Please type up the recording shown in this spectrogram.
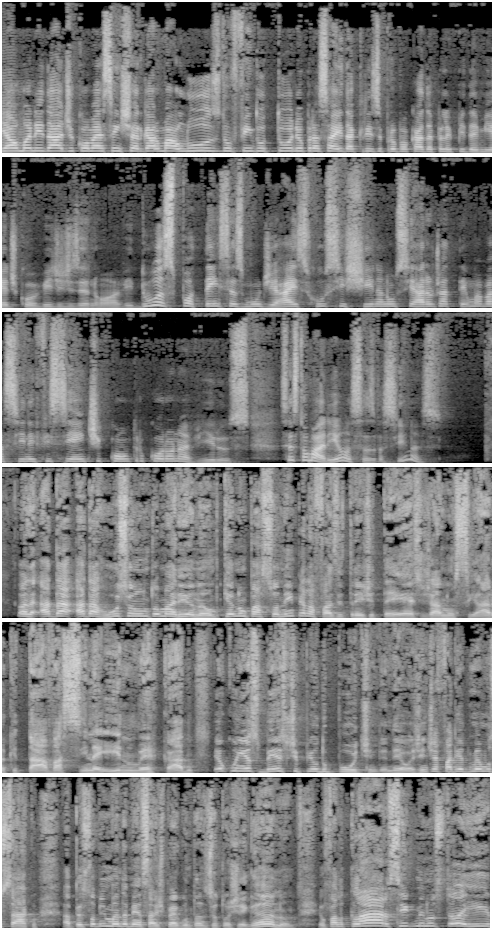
E a humanidade começa a enxergar uma luz no fim do túnel para sair da crise provocada pela epidemia de Covid-19. Duas potências mundiais, Rússia e China, anunciaram já ter uma vacina eficiente contra o coronavírus. Vocês tomariam essas vacinas? Olha, a da, a da Rússia eu não tomaria, não, porque não passou nem pela fase 3 de teste, já anunciaram que tá a vacina aí no mercado. Eu conheço bem esse tipinho do Putin, entendeu? A gente é faria do mesmo saco. A pessoa me manda mensagem perguntando se eu tô chegando, eu falo, claro, cinco minutos estou aí,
